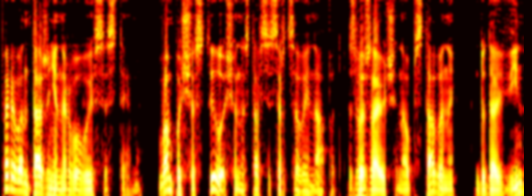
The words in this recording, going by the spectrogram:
Перевантаження нервової системи. Вам пощастило, що не стався серцевий напад. Зважаючи на обставини, додав він,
